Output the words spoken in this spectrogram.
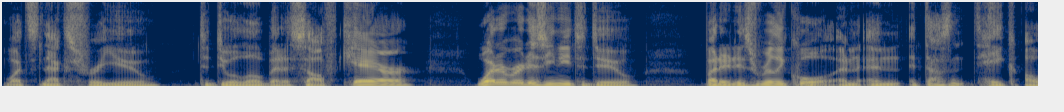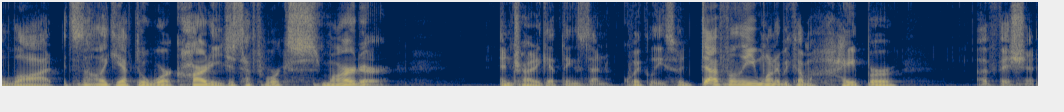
what's next for you, to do a little bit of self care, whatever it is you need to do. But it is really cool and, and it doesn't take a lot. It's not like you have to work harder, you just have to work smarter and try to get things done quickly. So definitely you want to become hyper efficient.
